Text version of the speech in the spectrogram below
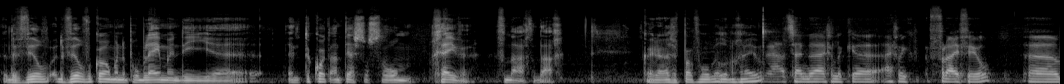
de, veel, de veel voorkomende problemen die eh, een tekort aan testosteron geven vandaag de dag. Kan je daar eens een paar voorbeelden van geven? Ja, het zijn er eigenlijk, eh, eigenlijk vrij veel. Ehm,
